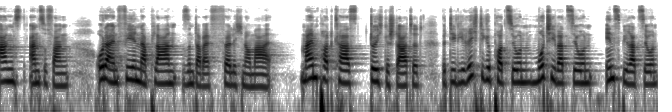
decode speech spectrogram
Angst anzufangen oder ein fehlender Plan sind dabei völlig normal. Mein Podcast Durchgestartet wird dir die richtige Portion Motivation, Inspiration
